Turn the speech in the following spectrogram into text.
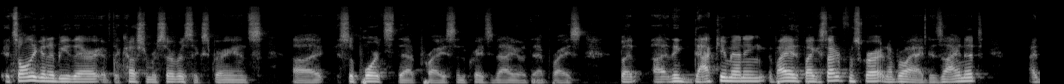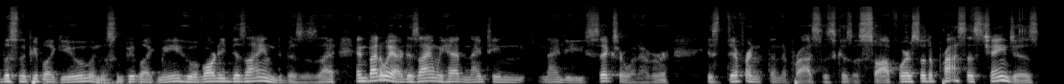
it's only going to be there if the customer service experience uh, supports that price and creates value at that price. But I think documenting, if I if I started from square, number one, I design it. I'd listen to people like you and listen to people like me who have already designed businesses. I, and by the way, our design we had in 1996 or whatever is different than the process because of software. So the process changes.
